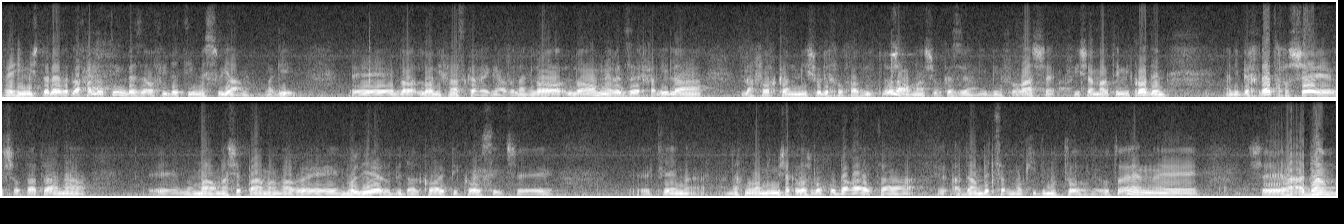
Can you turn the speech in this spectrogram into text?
והיא משתלבת לחלוטין באיזה אופי דתי מסוים, נגיד. אה, לא, לא נכנס כרגע, אבל אני לא, לא אומר את זה חלילה להפוך כאן מישהו לחוכא ואטלולא או משהו כזה. אני במפורש, כפי שאמרתי מקודם, אני בהחלט חושב שאותה טענה, אה, נאמר, מה שפעם אמר אה, מולייר בדרכו האפיקורסית, שכן, אנחנו מאמינים הוא ברא את האדם בצלמו כדמותו, והוא טוען שהאדם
